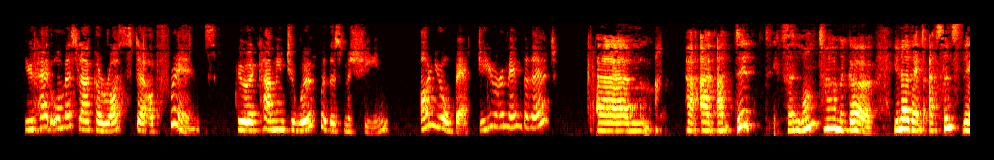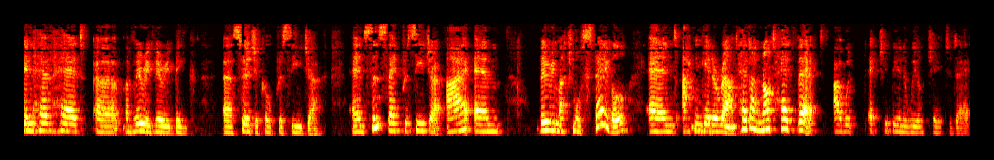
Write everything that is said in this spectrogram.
you had almost like a roster of friends who were coming to work with this machine on your back. Do you remember that? Um, I, I, I did. It's a long time ago. You know that I since then have had uh, a very, very big uh, surgical procedure. And since that procedure, I am very much more stable and I can get around. Had I not had that, I would actually be in a wheelchair today.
